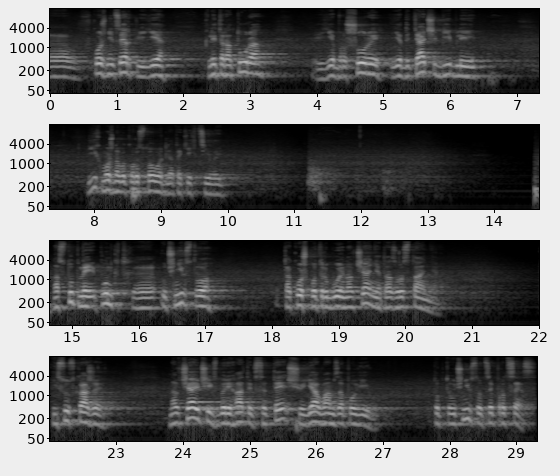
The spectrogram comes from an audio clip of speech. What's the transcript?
е, в кожній церкві є література, є брошури, є дитячі біблії. Їх можна використовувати для таких цілей. Наступний пункт е, учнівство також потребує навчання та зростання. Ісус каже, навчаючи їх зберігати все те, що я вам заповів. Тобто учнівство це процес,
